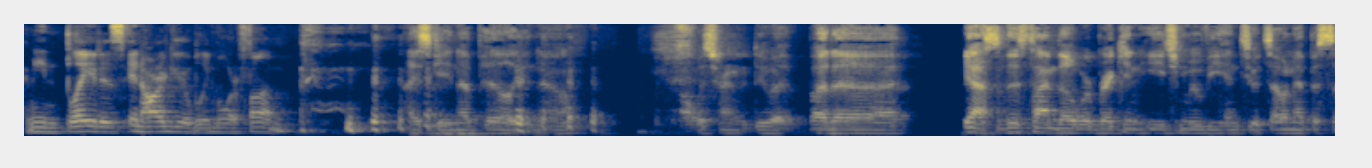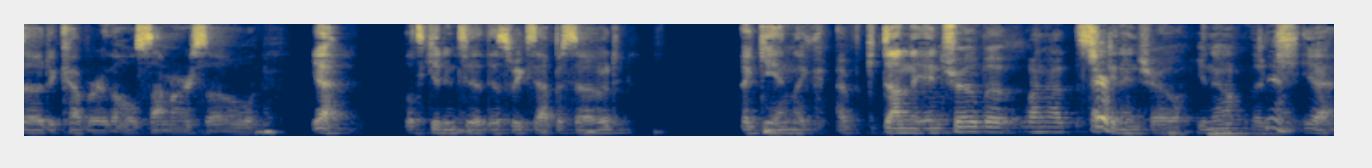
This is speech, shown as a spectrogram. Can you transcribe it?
I mean, Blade is inarguably more fun. ice skating uphill, you know. Always trying to do it. But uh yeah, so this time though we're breaking each movie into its own episode to cover the whole summer. So yeah, let's get into this week's episode. Again, like I've done the intro, but why not Sure. second intro? You know? Like yeah.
